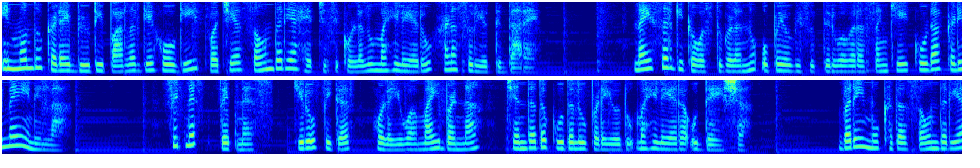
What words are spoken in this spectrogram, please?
ಇನ್ನೊಂದು ಕಡೆ ಬ್ಯೂಟಿ ಪಾರ್ಲರ್ಗೆ ಹೋಗಿ ತ್ವಚೆಯ ಸೌಂದರ್ಯ ಹೆಚ್ಚಿಸಿಕೊಳ್ಳಲು ಮಹಿಳೆಯರು ಹಣ ಸುರಿಯುತ್ತಿದ್ದಾರೆ. ನೈಸರ್ಗಿಕ ವಸ್ತುಗಳನ್ನು ಉಪಯೋಗಿಸುತ್ತಿರುವವರ ಸಂಖ್ಯೆ ಕೂಡ ಕಡಿಮೆ ಏನಿಲ್ಲ. ಫಿಟ್ನೆಸ್ ಫಿಟ್ನೆಸ್, ಕಿರು ಫಿಗರ್, ಹೊಳೆಯುವ ಮೈ ಬಣ್ಣ, ಚೆಂದದ ಕೂದಲು ಪಡೆಯೋದು ಮಹಿಳೆಯರ ಉದ್ದೇಶ. ಬರೀ ಮುಖದ ಸೌಂದರ್ಯ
